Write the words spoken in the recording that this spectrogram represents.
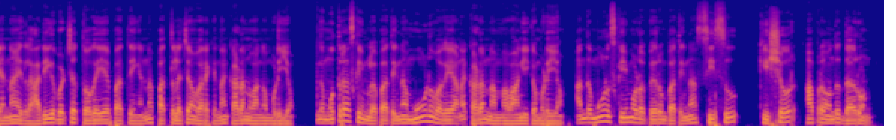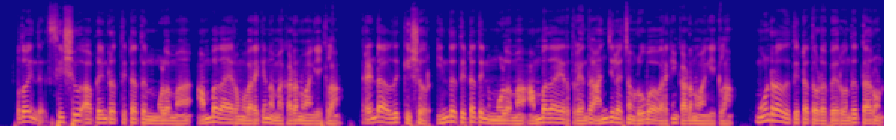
ஏன்னா இதில் அதிகபட்ச தொகையே பார்த்தீங்கன்னா பத்து லட்சம் வரைக்கும் தான் கடன் வாங்க முடியும். இந்த முத்ரா ஸ்கீமில் பார்த்தீங்கன்னா மூணு வகையான கடன் நம்ம வாங்கிக்க முடியும். அந்த மூணு ஸ்கீமோட பேரும் பார்த்தீங்கன்னா சிசு கிஷோர் அப்புறம் வந்து தருண். அதோ இந்த சிஷு அப்படின்ற திட்டத்தின் மூலமாக ஐம்பதாயிரம் வரைக்கும் நம்ம கடன் வாங்கிக்கலாம். ரெண்டாவது கிஷோர் இந்த திட்டத்தின் மூலமாக ஐம்பதாயிரத்துலேருந்து அஞ்சு லட்சம் ரூபாய் வரைக்கும் கடன் வாங்கிக்கலாம். மூன்றாவது திட்டத்தோட பேர் வந்து தருண்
